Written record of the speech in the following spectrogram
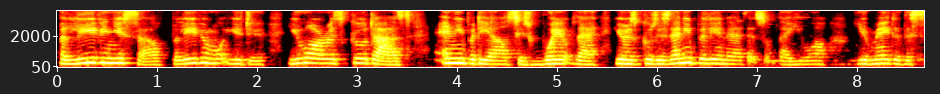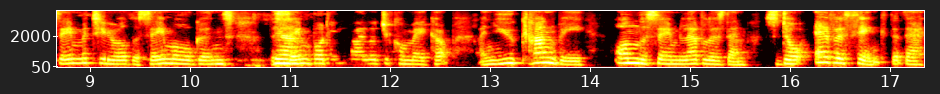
believe in yourself, believe in what you do. You are as good as anybody else is way up there. You're as good as any billionaire that's up there. You are, you're made of the same material, the same organs, the yeah. same body biological makeup, and you can be on the same level as them. So don't ever think that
